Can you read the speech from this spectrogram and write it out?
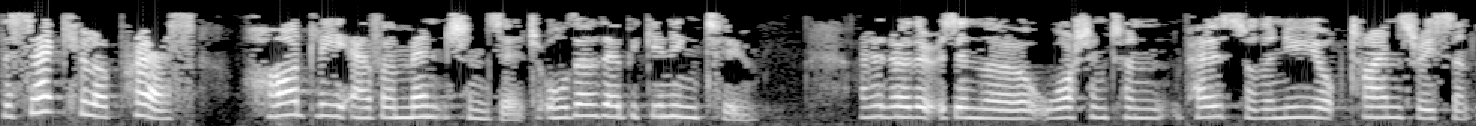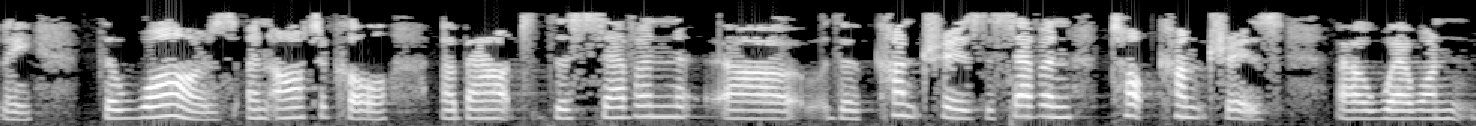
The secular press hardly ever mentions it, although they're beginning to. I don't know whether it was in the Washington Post or the New York Times recently. There was an article about the seven uh, the countries, the seven top countries uh, where one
